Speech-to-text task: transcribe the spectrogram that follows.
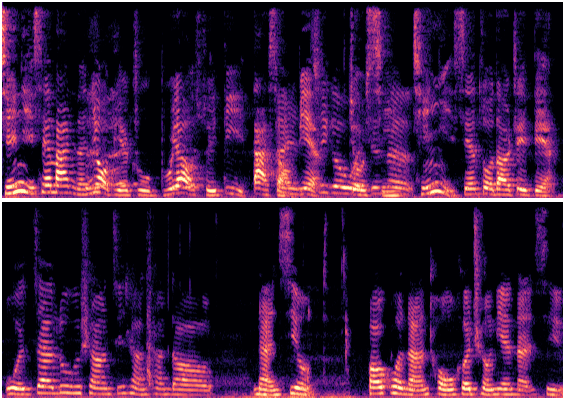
请你先把你的尿憋住，不要随地大小便就行。请你先做到这点。我在路上经常看到男性，包括男童和成年男性。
